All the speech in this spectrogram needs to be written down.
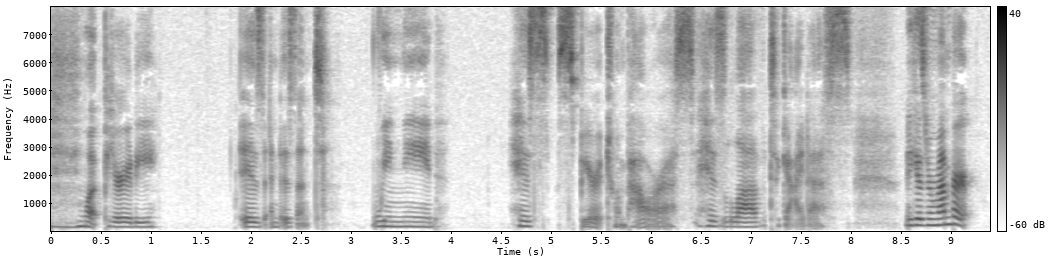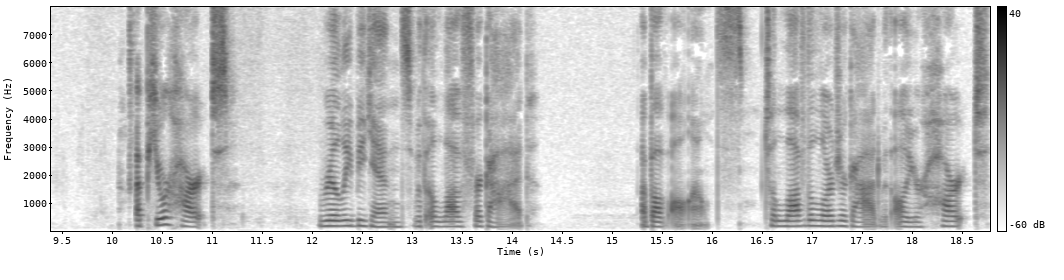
what purity is and isn't. We need His Spirit to empower us, His love to guide us. Because remember, a pure heart really begins with a love for God above all else. To love the Lord your God with all your heart,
